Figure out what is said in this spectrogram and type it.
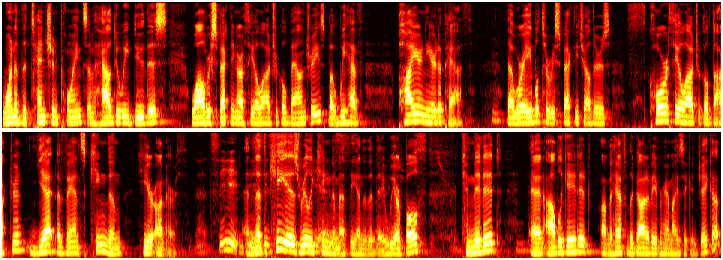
one of the tension points of how do we do this while respecting our theological boundaries. But we have pioneered a path mm. that we're able to respect each other's core theological doctrine, yet advance kingdom here on earth. That's it. And this that the key is really yes. kingdom at the end of the day. We are both committed and obligated on behalf of the God of Abraham, Isaac, and Jacob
